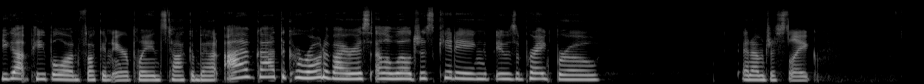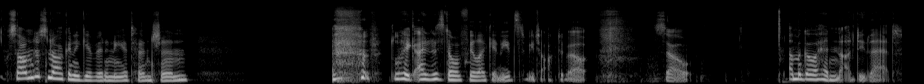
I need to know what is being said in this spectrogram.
You got people on fucking airplanes talking about, "I've got the coronavirus." LOL, just kidding. It was a prank, bro. And I'm just like so I'm just not going to give it any attention. like I just don't feel like it needs to be talked about. So I'm gonna go ahead and not do that.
